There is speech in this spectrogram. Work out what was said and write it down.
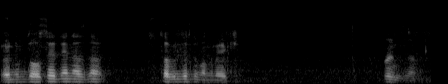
Önümde olsaydı en azından tutabilirdim onu belki. Buyurun canım.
